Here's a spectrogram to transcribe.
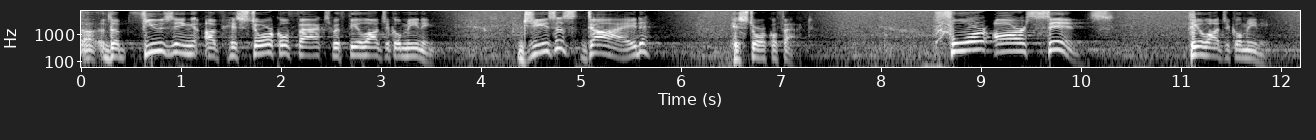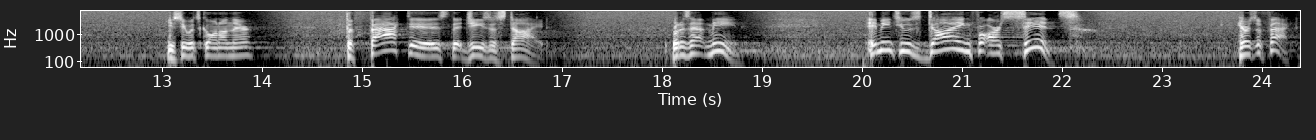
uh, the fusing of historical facts with theological meaning. Jesus died, historical fact, for our sins, theological meaning. You see what's going on there? The fact is that Jesus died. What does that mean? It means he was dying for our sins. Here's a fact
